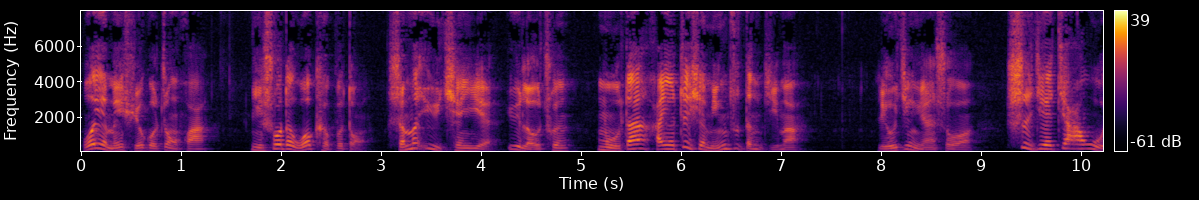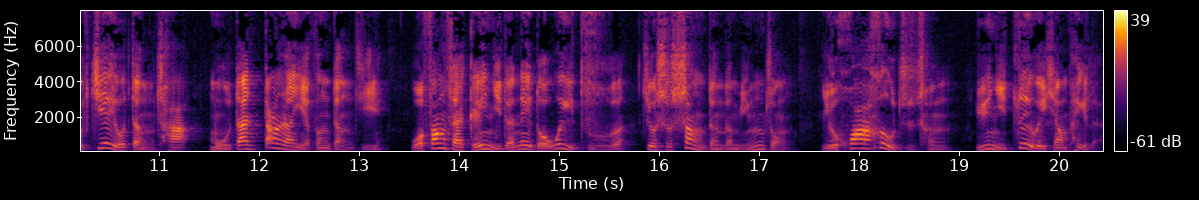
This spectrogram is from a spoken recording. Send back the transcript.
我也没学过种花，你说的我可不懂。什么玉千叶、玉楼春、牡丹，还有这些名字等级吗？”刘敬元说：“世间家物皆有等差，牡丹当然也分等级。”我方才给你的那朵魏紫，就是上等的名种，有花后之称，与你最为相配了。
